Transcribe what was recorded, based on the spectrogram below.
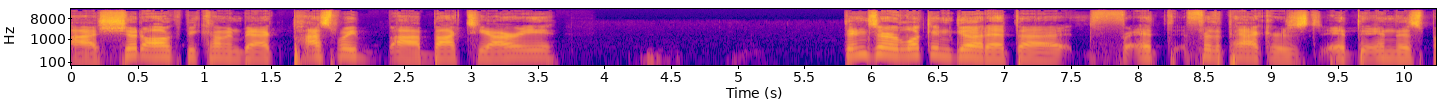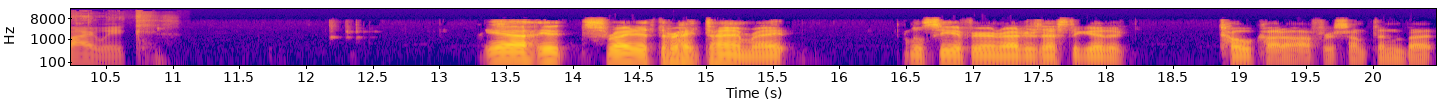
uh, should all be coming back. Possibly uh, Bakhtiari. Things are looking good at the for, at, for the Packers at the, in this bye week. Yeah, it's right at the right time, right? We'll see if Aaron Rodgers has to get a toe cut off or something, but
